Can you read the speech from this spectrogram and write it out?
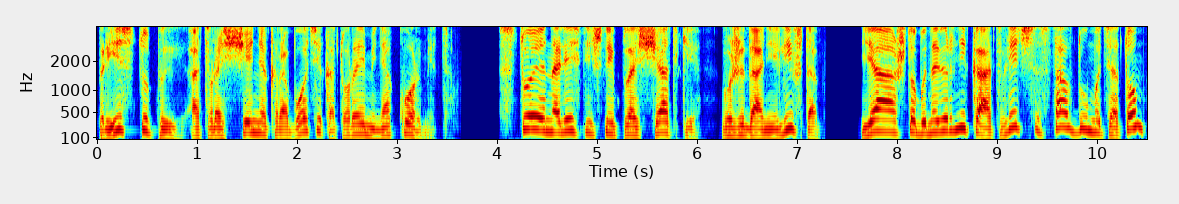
приступы отвращения к работе, которая меня кормит. Стоя на лестничной площадке в ожидании лифта, я, чтобы наверняка отвлечься, стал думать о том,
